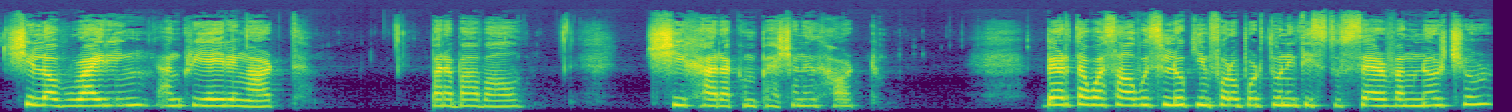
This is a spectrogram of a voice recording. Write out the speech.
She loved writing and creating art. But above all, she had a compassionate heart. Berta was always looking for opportunities to serve and nurture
